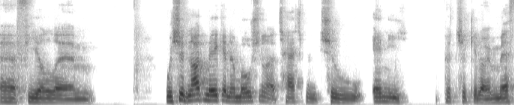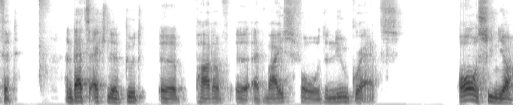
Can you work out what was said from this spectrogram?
uh, feel um, we should not make an emotional attachment to any particular method, and that's actually a good uh, part of uh, advice for the new grads or senior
